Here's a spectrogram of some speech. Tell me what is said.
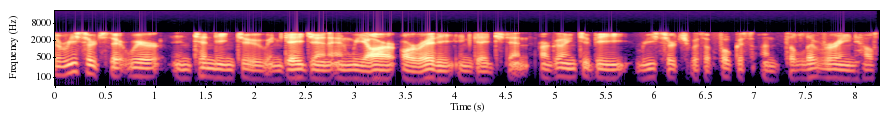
The research that we're intending to engage in, and we are already engaged in, are going to be research with a focus on delivering health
